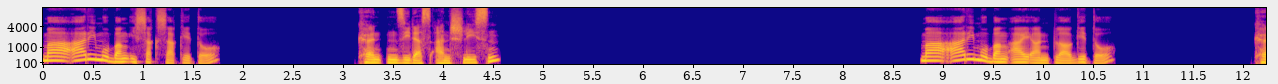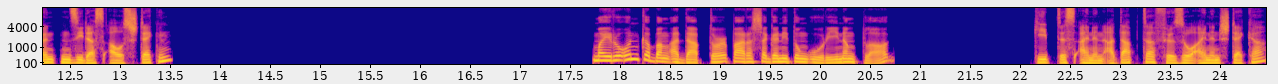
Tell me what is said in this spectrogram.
Maaari mo bang isaksak ito? Könnten Sie das anschließen? Maaari mo bang i-unplug ito? Könnten Sie das ausstecken? Mayroon ka bang adapter para sa ganitong uri ng plug? Gibt es einen Adapter für so einen Stecker?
